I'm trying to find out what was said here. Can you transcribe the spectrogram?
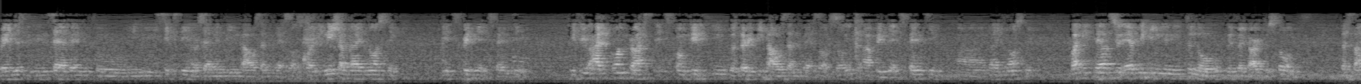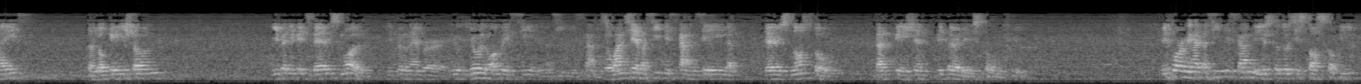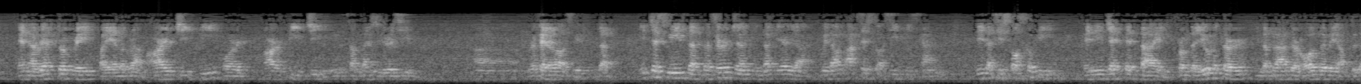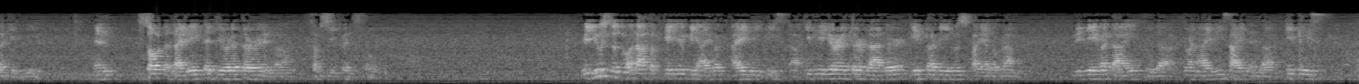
ranges between 7 to maybe 16 or 17,000 pesos. For initial diagnostic, it's pretty expensive. If you add contrast, it's from 15 to 30,000 pesos. So it's a pretty expensive uh, diagnostic. But it tells you everything you need to know with regard to stones. The size, the location, even if it's very small, it will never, you, you will always see it in a CT scan. So once you have a CT scan saying that there is no stone, that patient literally is stone free. Before we had a CT scan, we used to do cystoscopy and a retrograde pyelogram, RGP or RPG. And sometimes we receive uh, referrals with that it just means that the surgeon in that area, without access to a CT scan, did a cystoscopy and injected dye from the ureter in the bladder all the way up to the kidney. And saw the dilated ureter and the subsequent stone. We used to do a lot of KUB IVPs, uh, kidney ureter bladder intravenous pyelogram we gave a dye to, the, to an IV site and the kidneys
